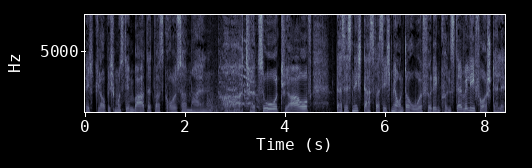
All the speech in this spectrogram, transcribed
Ich glaube, ich muss den Bart etwas größer malen. Oh, Tür zu, Tür auf. Das ist nicht das, was ich mir unter Ruhe für den Künstler Willi vorstelle.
